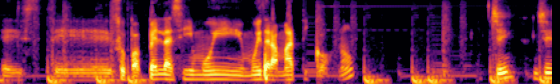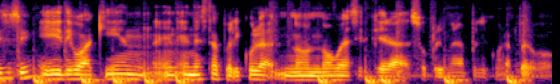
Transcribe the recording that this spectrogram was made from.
este su papel así muy muy dramático, ¿no? Sí, sí, sí, sí. Y digo, aquí en, en, esta película, no, no voy a decir que era su primera película, pero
